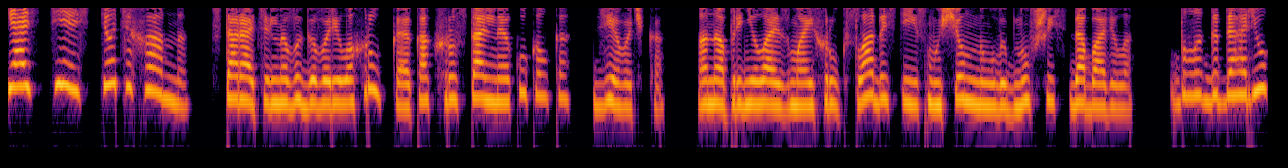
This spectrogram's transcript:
«Я здесь, тетя Ханна!» — старательно выговорила хрупкая, как хрустальная куколка, девочка. Она приняла из моих рук сладости и, смущенно улыбнувшись, добавила. «Благодарю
